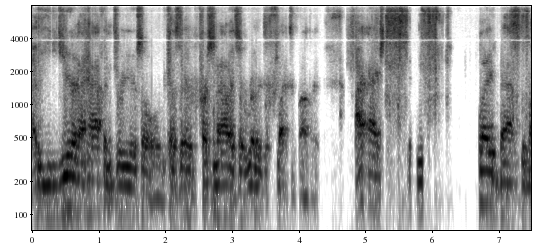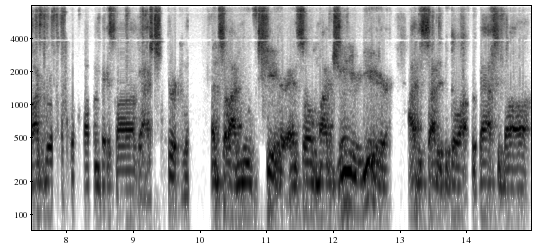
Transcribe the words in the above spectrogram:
a year and a half and three years old because their personalities are really reflective of it. I actually played basketball. I grew up football and baseball guy strictly until I moved here. And so my junior year, I decided to go out for basketball.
